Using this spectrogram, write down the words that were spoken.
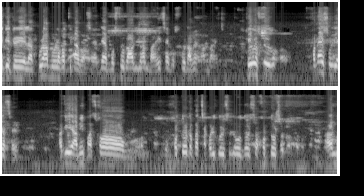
এডিটৰিয়েলত পূৰা মোৰ লগত কিতাপ আছে যে বস্তুৰ দাম ইমান বাঢ়িছে বস্তুৰ দাম ইমান বাঢ়িছে। সেই বস্তু সদায় চলি আছে। আজি আমি পাঁচশ সত্তৰ টকাত চাকৰি কৰিছিলোঁ ঊনৈছশ সত্তৰ চনত আৰম্ভ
